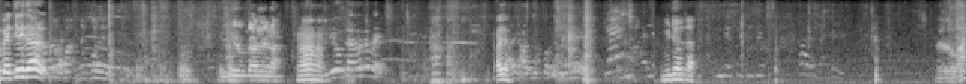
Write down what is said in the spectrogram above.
બેચરી દાળ હા હા. aja video tak Halo, Pak.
